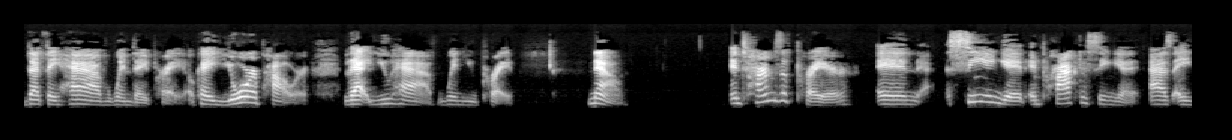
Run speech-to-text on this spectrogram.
that they have when they pray. Okay, your power that you have when you pray. Now, in terms of prayer and seeing it and practicing it as a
